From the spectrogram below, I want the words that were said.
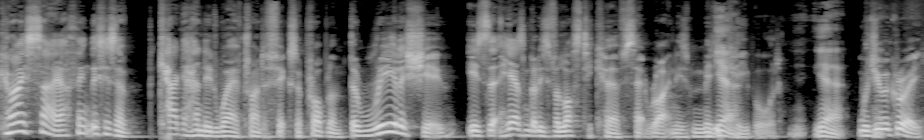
Can I say, I think this is a cag-handed way of trying to fix a problem. The real issue is that he hasn't got his velocity curve set right in his MIDI Yeah. keyboard. Yeah. Would you agree?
